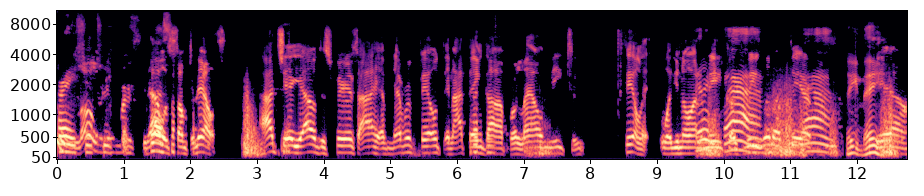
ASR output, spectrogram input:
Praise you, Lord mercy!" That was something else. I tell you, that was an experience I have never felt, and I thank God for allowing me to feel it. Well, you know what I mean? Because we Amen. went up there. Amen. Amen. Yeah,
